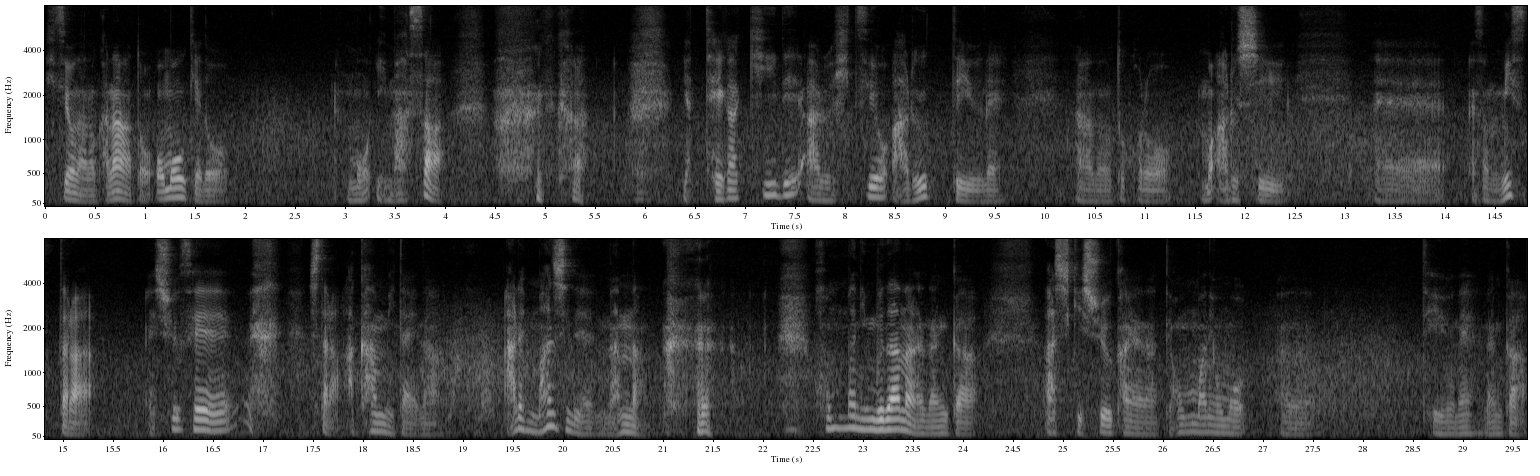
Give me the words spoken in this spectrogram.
必要なのかなと思うけどもう今さかいや手書きである必要あるっていうねあのところもあるし、えー、そのミスったら修正したらあかんみたいなあれマジでなんなん？ほんまに無駄ななんか悪しき習慣やなってほんまに思う、うん、っていうねなんか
